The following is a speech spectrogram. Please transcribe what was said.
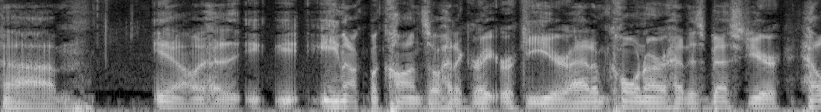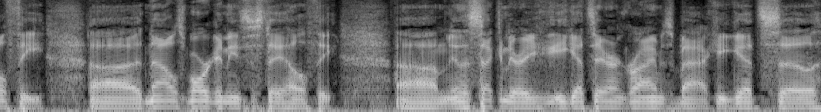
Um, you know, uh, Enock Makonzo had a great rookie year. Adam Konar had his best year healthy. Uh, Nyles Morgan needs to stay healthy. Um, in the secondary, he gets Aaron Grimes back. He gets uh,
